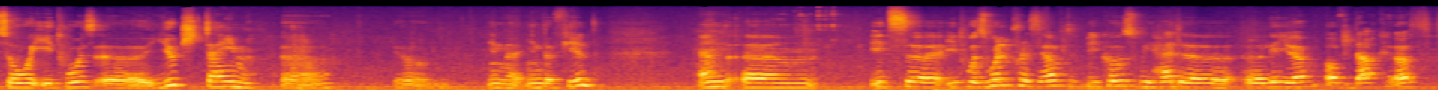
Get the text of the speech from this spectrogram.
So it was a huge time uh, uh, in, in the field. And um, it's, uh, it was well preserved because we had a, a, layer of dark earth,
